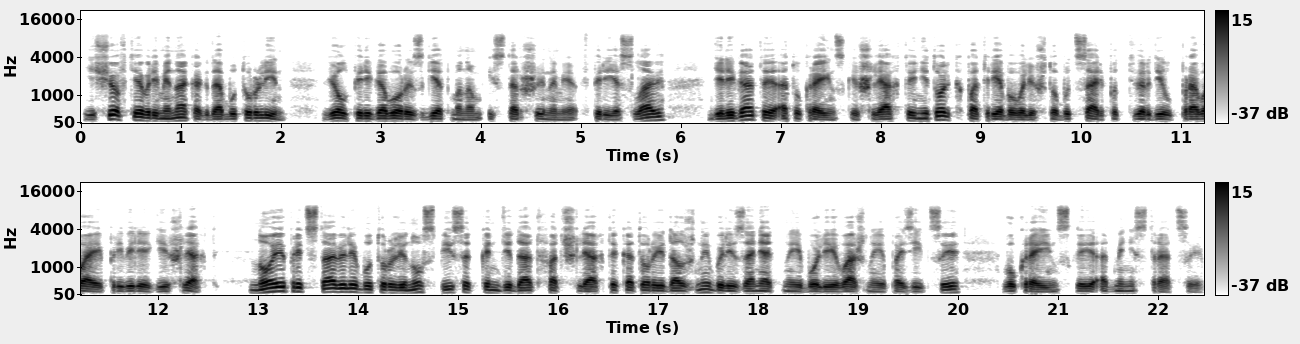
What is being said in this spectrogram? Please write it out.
Еще в те времена, когда Бутурлин вел переговоры с Гетманом и старшинами в Переяславе, делегаты от украинской шляхты не только потребовали, чтобы царь подтвердил права и привилегии шляхты, но и представили Бутурлину список кандидатов от шляхты, которые должны были занять наиболее важные позиции в украинской администрации.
